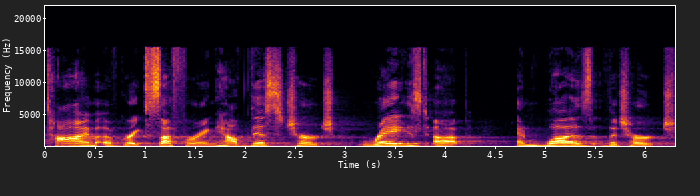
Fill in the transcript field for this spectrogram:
time of great suffering how this church raised up and was the church.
